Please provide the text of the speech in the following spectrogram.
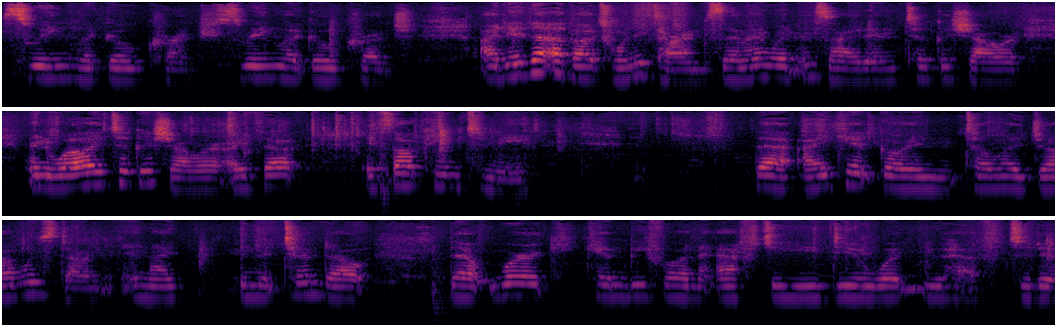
Swing, let go, crunch. Swing, let go, crunch. I did that about 20 times. Then I went inside and took a shower. And while I took a shower, I thought a thought came to me that I kept going till my job was done, and I and it turned out that work can be fun after you do what you have to do,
